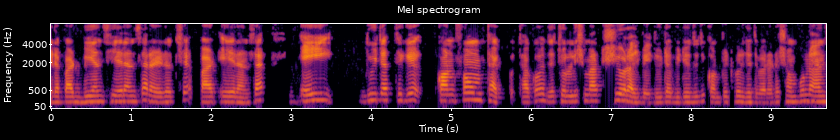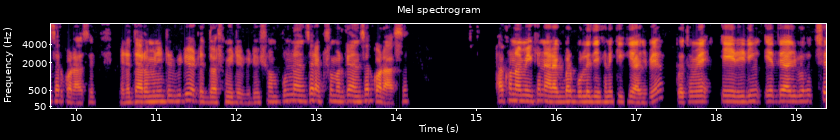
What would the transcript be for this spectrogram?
এটা পার্ট বি অ্যান্ড সি এর অ্যান্সার আর এটা হচ্ছে পার্ট এ এর অ্যান্সার এই দুইটার থেকে কনফার্ম থাকো যে চল্লিশ মার্ক শিওর আসবে। এই দুইটা ভিডিও যদি কমপ্লিট করে যেতে পারো, এটা সম্পূর্ণ অ্যান্সার করা আছে। এটা তেরো মিনিটের ভিডিও এটা দশ মিনিটের ভিডিও সম্পূর্ণ অ্যান্সার একশো মার্কের অ্যান্সার করা আছে। এখন আমি এখানে আরেকবার বলে দিই এখানে কি কি আসবে। প্রথমে এ রিডিং এ তে আসবে হচ্ছে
